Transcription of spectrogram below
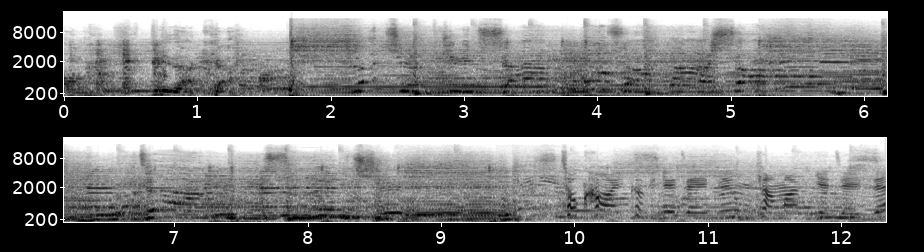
pardon bir dakika Kaçıp gitsem uzaklaşsam Buradan bir süre için Çok harika bir geceydi, mükemmel bir geceydi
